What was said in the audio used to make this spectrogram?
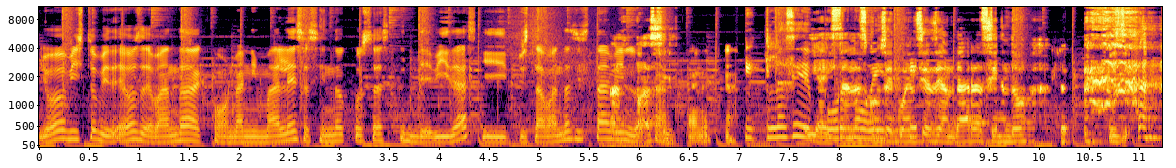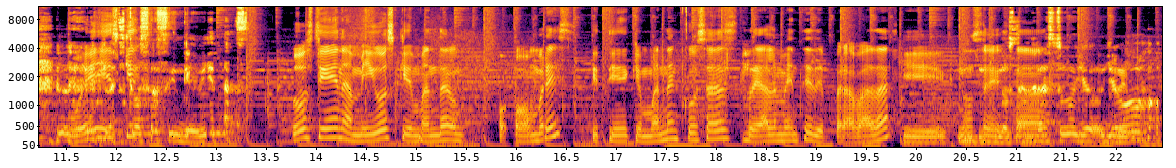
Yo he visto videos de banda con animales haciendo cosas indebidas y pues la banda sí está Ah, bien loca. fácil. ¿Qué clase de Y ahí porno están las es? consecuencias de andar haciendo güey, las es que- cosas indebidas. Todos tienen amigos que mandan hombres que tiene, que mandan cosas realmente depravadas y no sé. Los está- tendrás tú, yo, yo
